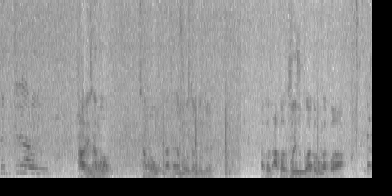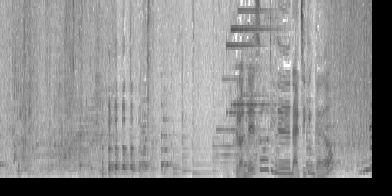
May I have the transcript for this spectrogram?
부드러운. 다을이 상어 상어 나타나면 어떨 건데? 아빠 아빠 구해줄 거야 도망갈 거야? 그런데 소울이는 아직인가요? 누나!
